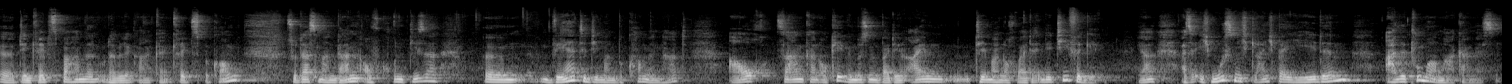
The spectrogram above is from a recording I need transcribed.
äh, den Krebs behandeln oder will er gar keinen Krebs bekommen, sodass man dann aufgrund dieser ähm, Werte, die man bekommen hat, auch sagen kann, okay, wir müssen bei dem einen Thema noch weiter in die Tiefe gehen. Ja? Also ich muss nicht gleich bei jedem alle Tumormarker messen.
